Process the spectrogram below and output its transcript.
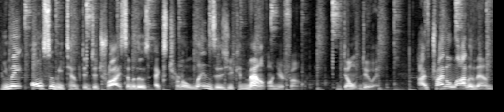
You may also be tempted to try some of those external lenses you can mount on your phone. Don't do it. I've tried a lot of them,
